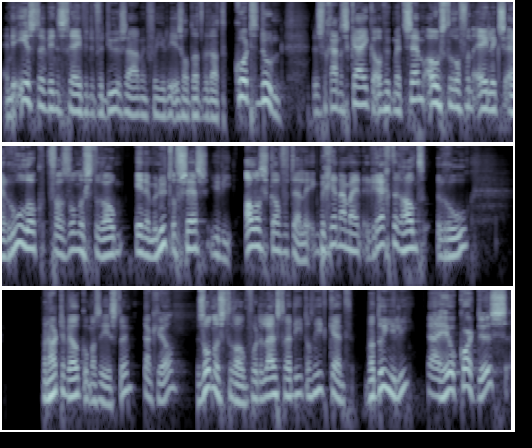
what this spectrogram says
En de eerste winstgevende verduurzaming voor jullie is al dat we dat kort doen. Dus we gaan eens kijken of ik met Sam Oosterhoff van Elix en Roelok van Zonnestroom in een minuut of zes jullie alles kan vertellen. Ik begin aan mijn rechterhand, Roel. Van harte welkom als eerste. Dankjewel. Zonnestroom, voor de luisteraar die het nog niet kent. Wat doen jullie? Ja, heel kort dus. Uh,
